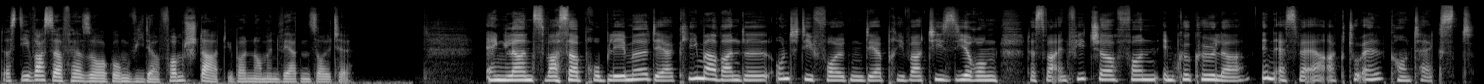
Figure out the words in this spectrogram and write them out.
dass die Wasserversorgung wieder vom Staat übernommen werden sollte. Englands Wasserprobleme, der Klimawandel und die Folgen der Privatisierung. Das war ein Feature von Imke Köhler in SWR aktuell Kontext.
